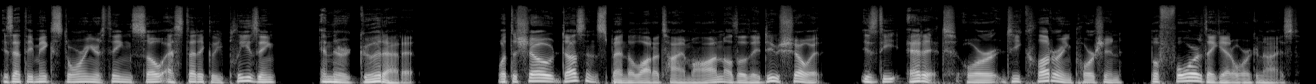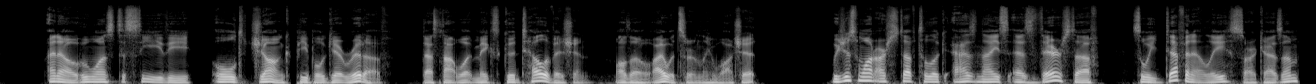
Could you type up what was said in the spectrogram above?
is that they make storing your things so aesthetically pleasing and they're good at it. What the show doesn't spend a lot of time on, although they do show it, is the edit or decluttering portion before they get organized. I know who wants to see the old junk people get rid of. That's not what makes good television, although I would certainly watch it. We just want our stuff to look as nice as their stuff, so we definitely, sarcasm,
